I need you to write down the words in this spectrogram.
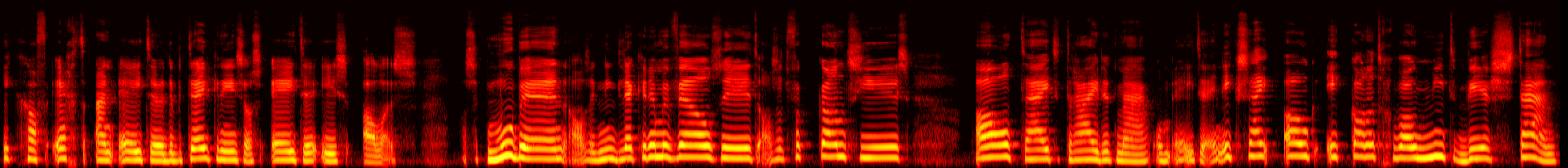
Ik gaf echt aan eten de betekenis als eten is alles. Als ik moe ben, als ik niet lekker in mijn vel zit, als het vakantie is, altijd draaide het maar om eten. En ik zei ook, ik kan het gewoon niet weerstaan.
